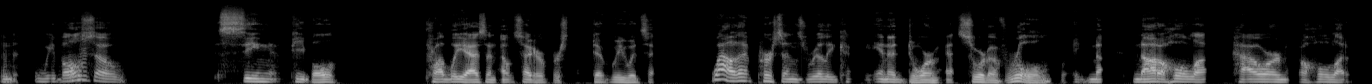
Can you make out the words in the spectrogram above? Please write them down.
And we've also seen people, probably as an outsider perspective, we would say, wow, that person's really in a doormat sort of role, right? Not, not a whole lot of power, not a whole lot of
